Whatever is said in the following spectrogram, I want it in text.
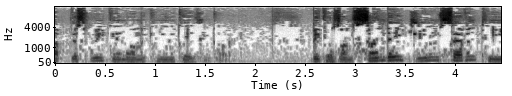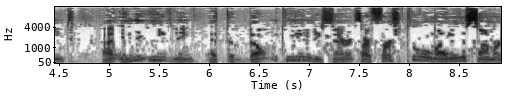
up this weekend on the communication card. Because on Sunday, June 17th, uh, in the evening at the Belton Community Center, it's our first pool night of the summer.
